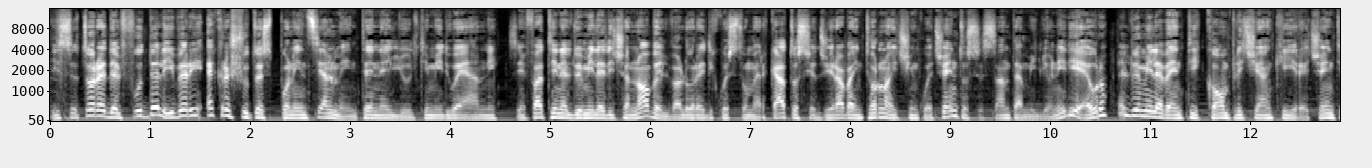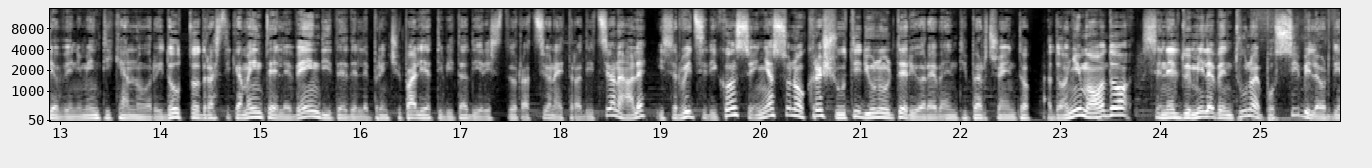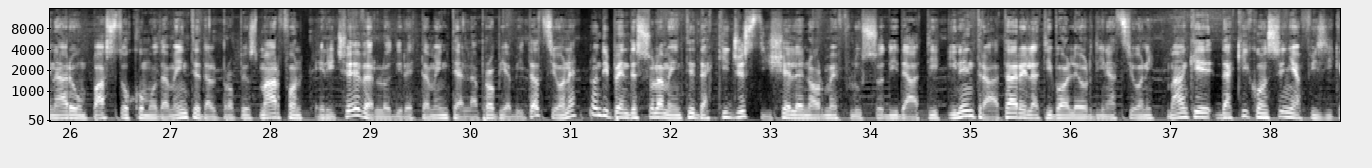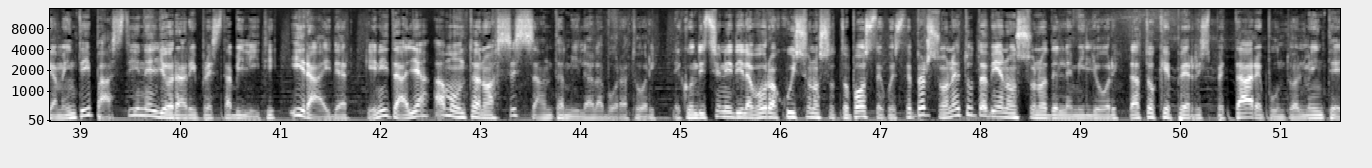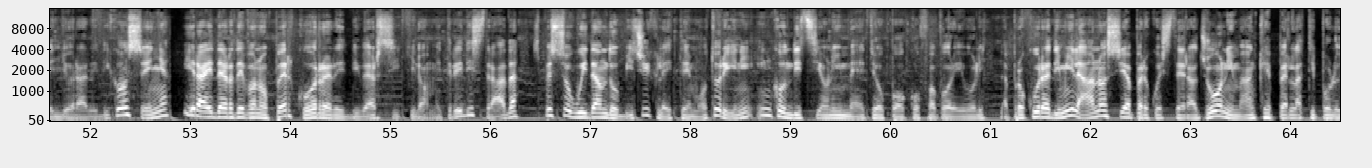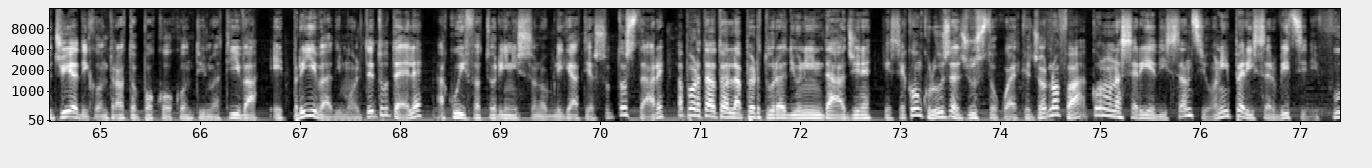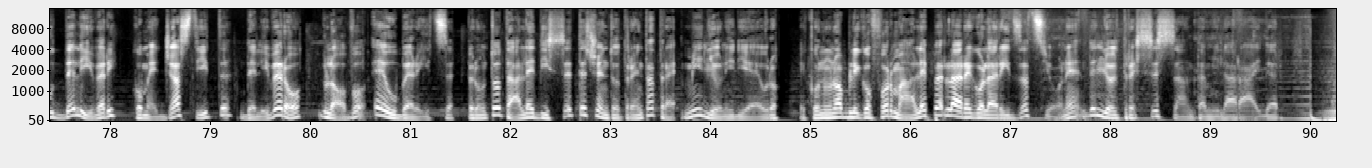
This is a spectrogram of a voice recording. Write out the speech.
Il settore del food delivery è cresciuto esponenzialmente negli ultimi due anni. Se infatti nel 2019 il valore di questo mercato si aggirava intorno ai 560 milioni di euro, nel 2020, complici anche i recenti avvenimenti che hanno ridotto drasticamente le vendite delle principali attività di ristorazione tradizionale, i servizi di consegna sono cresciuti di un ulteriore 20%. Ad ogni modo, se nel 2021 è possibile ordinare un pasto comodamente dal proprio smartphone e riceverlo direttamente alla propria abitazione non dipende solamente da chi gestisce l'enorme flusso di dati in entrata relativo alle ordinazioni, ma anche da chi consegna fisicamente i pasti negli orari prestabiliti, i rider, che in Italia ammontano a 60.000 lavoratori. Le condizioni di lavoro a cui sono sottoposte queste persone tuttavia non sono delle migliori, dato che per rispettare puntualmente gli orari di consegna, i rider devono percorrere diversi chilometri di strada, spesso guidando biciclette e motorini in condizioni meteo meteo poco favorevoli. La Procura di Milano, sia per queste ragioni ma anche per la tipologia di contratto poco continuativa e priva di molte tutele, a cui i fattorini sono obbligati a sottostare, ha portato all'apertura di un'indagine che si è conclusa giusto qualche giorno fa con una serie di sanzioni per i servizi di food delivery come Just Eat, Deliveroo, Glovo e Uber Eats, per un totale di 733 milioni di euro e con un obbligo formale per la regolarizzazione degli oltre 60.000 rider. Yeah.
